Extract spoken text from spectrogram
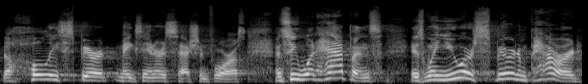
the Holy Spirit makes intercession for us. And see, what happens is when you are spirit empowered,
